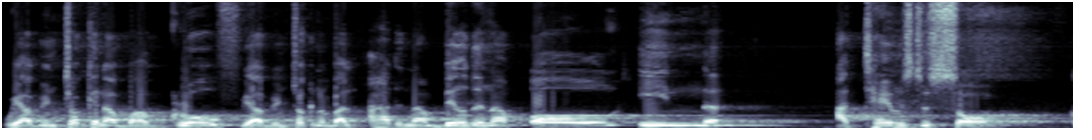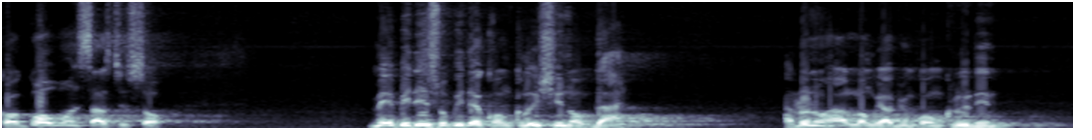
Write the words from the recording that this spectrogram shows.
we have been talking about growth, we have been talking about adding up, building up, all in attempts to soar. Because God wants us to soar. Maybe this will be the conclusion of that. I don't know how long we have been concluding,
